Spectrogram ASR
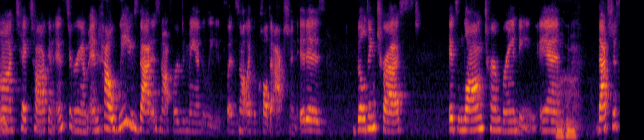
on TikTok and Instagram. And how we use that is not for demand leads. It's not like a call to action. It is building trust. It's long term branding, and mm-hmm. that's just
